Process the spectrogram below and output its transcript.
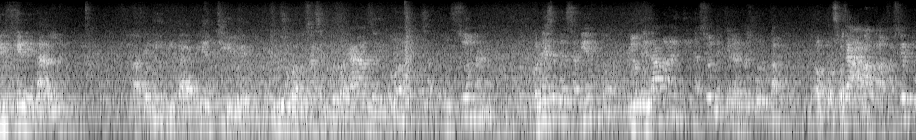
en general la política aquí en Chile, incluso cuando se hacen propaganda y todas las cosas funcionan con ese pensamiento y lo que da más indignación es que les resulta. No, por o sea, hasta cierto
